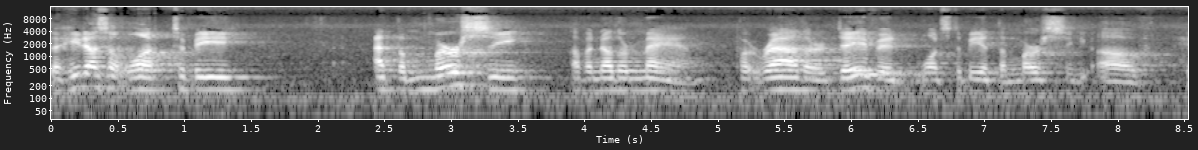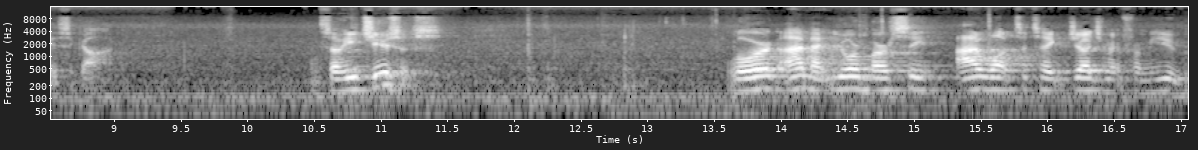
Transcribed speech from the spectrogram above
that he doesn't want to be at the mercy of another man, but rather, David wants to be at the mercy of his God. And so he chooses. Lord, I'm at your mercy. I want to take judgment from you.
